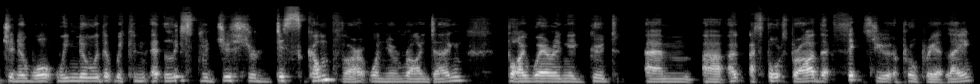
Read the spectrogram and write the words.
do you know what? We know that we can at least reduce your discomfort when you're riding by wearing a good um uh, a, a, sports bra that fits you appropriately.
